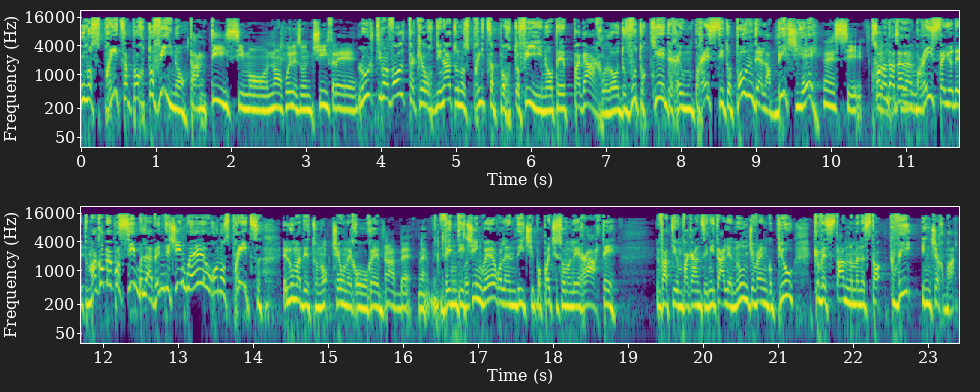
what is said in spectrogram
uno spritz a Portofino. Tantissimo, no, quelle sono cifre... L'ultima volta che ho ordinato uno spritz a Portofino per pagarlo ho dovuto chiedere un prestito ponte alla BCE. Eh sì. Sono andata dal barista e gli ho detto: Ma com'è possibile? 25 euro uno spritz! E lui mi ha detto: No, c'è un errore. Ah, beh, beh, 25 euro l'anticipo, poi ci sono le rate. Infatti, in vacanza in Italia non ci vengo più, che quest'anno me ne sto qui in Germania.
